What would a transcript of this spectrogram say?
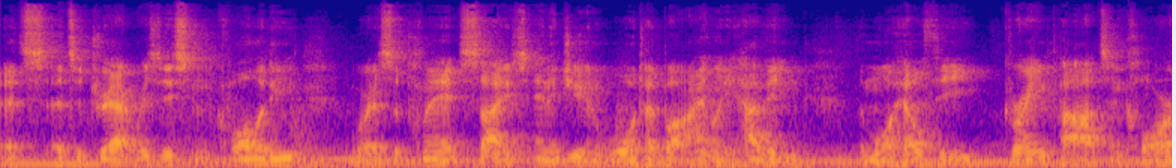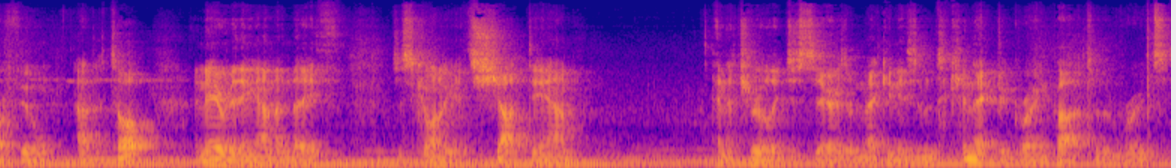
it's, it's a drought resistant quality, whereas the plant saves energy and water by only having the more healthy green parts and chlorophyll at the top and everything underneath just kind of gets shut down and it's really just there as a mechanism to connect the green part to the roots.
